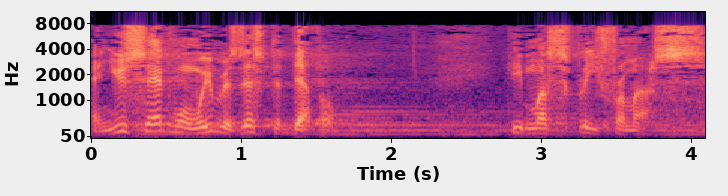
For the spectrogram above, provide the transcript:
And you said when we resist the devil, he must flee from us.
